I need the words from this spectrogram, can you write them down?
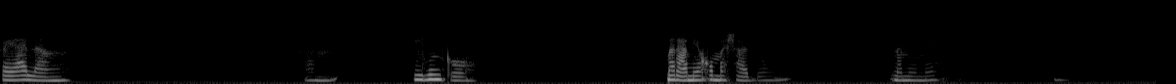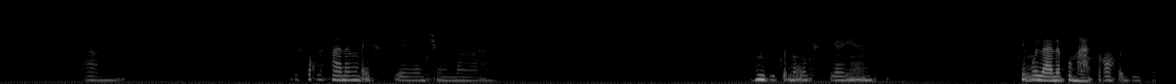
kaya lang, um, feeling ko, marami ako masyadong namimiss. Um, gusto ko sanang ma-experience yung mga hindi ko na-experience simula na pumasok ako dito.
